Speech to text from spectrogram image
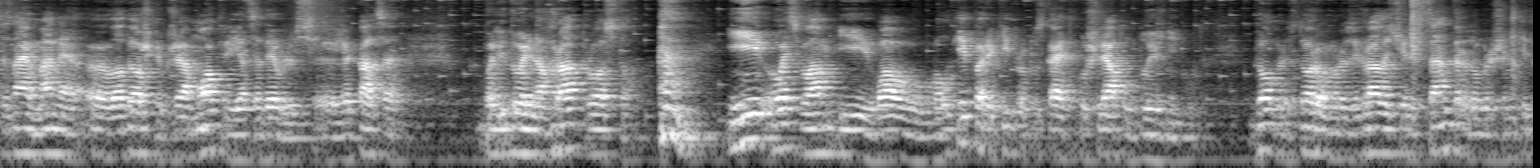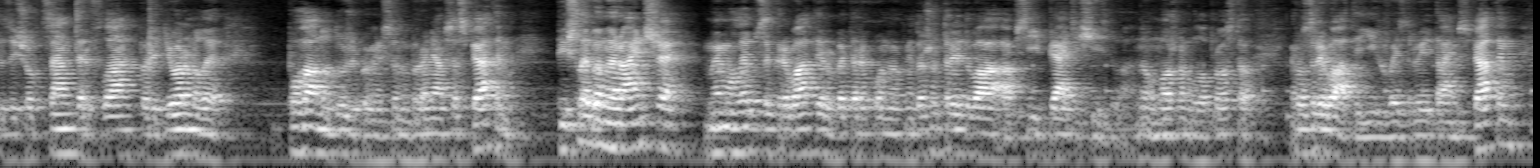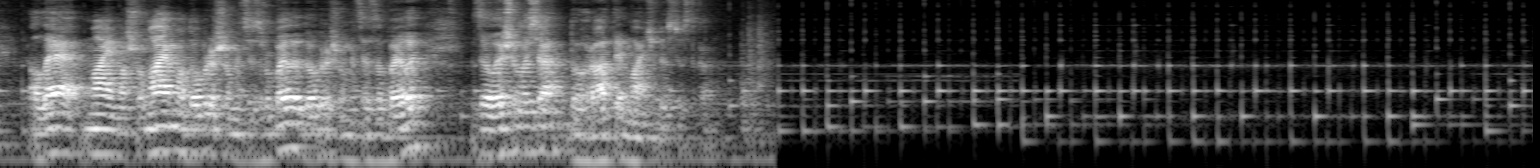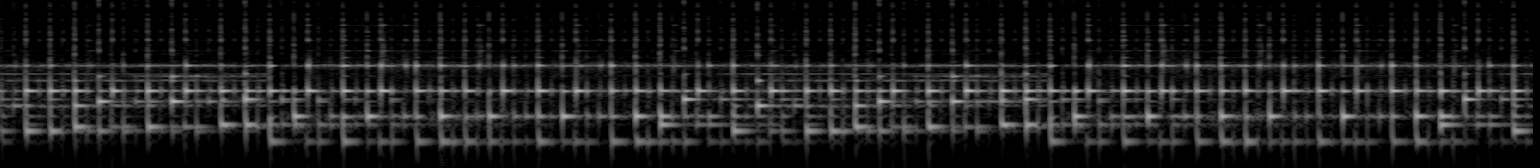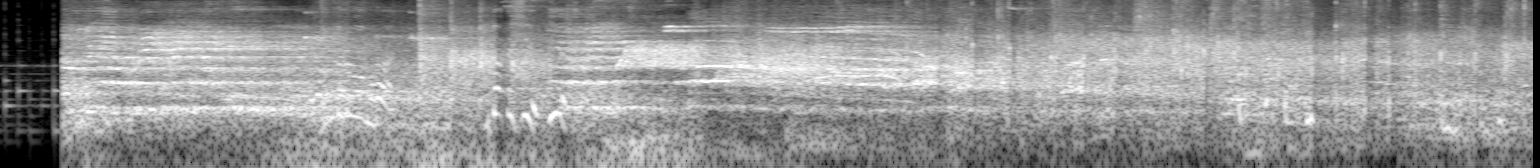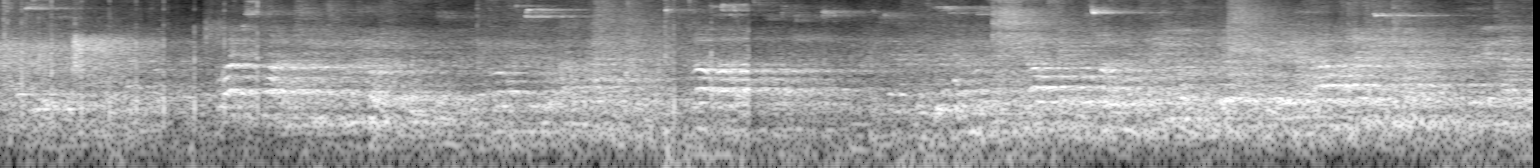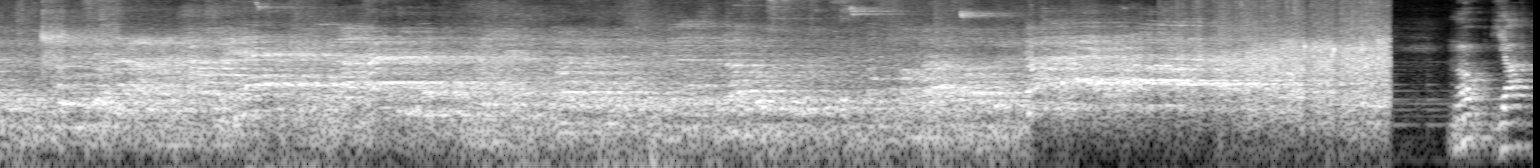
Це знаю, в мене е, ладошки вже мокрі, я це дивлюсь. Е, яка це валідольна гра просто. І ось вам і вау голкіпер, який пропускає таку шляпу в ближній кут. Добре, здорово ми розіграли через центр. Добре, що Нікіта зайшов в центр, фланг, передьорнули. Погано дуже Ковінсон оборонявся з п'ятим. Пішли би ми раніше, ми могли б закривати, робити рахунок не то, що 3-2, а всі 5 і 6-2. Ну, можна було просто розривати їх весь другий тайм з п'ятим. Але маємо, що маємо. Добре, що ми це зробили, добре, що ми це забили. Залишилося дограти матч до свистка.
